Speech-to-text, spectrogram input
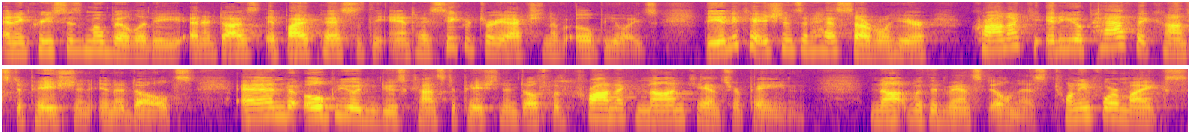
and increases mobility, and it, does, it bypasses the anti-secretory action of opioids. The indications, it has several here, chronic idiopathic constipation in adults and opioid-induced constipation in adults with chronic non-cancer pain not with advanced illness. 24 mics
